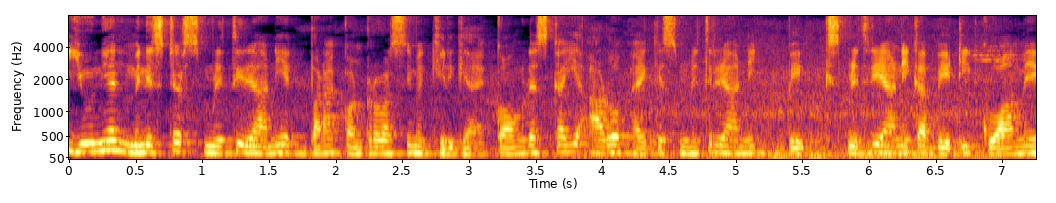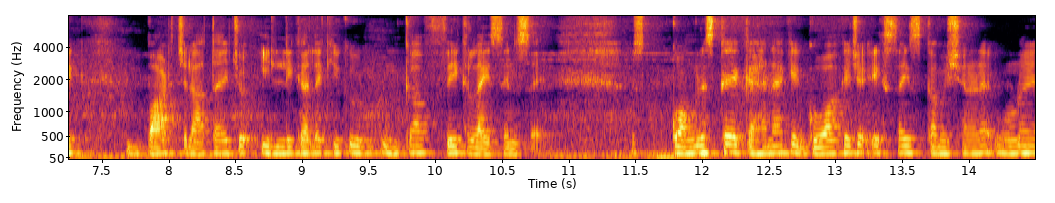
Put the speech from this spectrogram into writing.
यूनियन मिनिस्टर स्मृति ईरानी एक बड़ा कंट्रोवर्सी में घिर गया है। कांग्रेस का ये आरोप है कि स्मृति ईरानी स्मृति ईरानी का बेटी गोवा में एक बार चलाता है जो इलीगल है क्योंकि उनका फेक लाइसेंस है। कांग्रेस का ये कहना है कि गोवा के जो एक्साइज कमिश्नर है, उन्होंने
